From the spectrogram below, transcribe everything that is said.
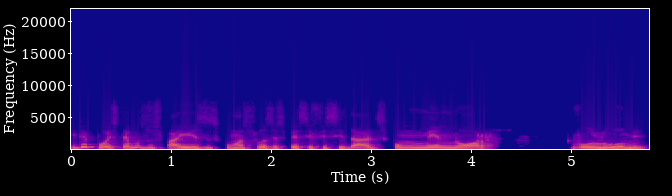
E depois temos os países com as suas especificidades, com menor volume,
